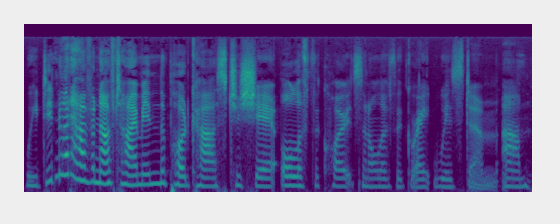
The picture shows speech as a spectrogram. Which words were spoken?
we did not have enough time in the podcast to share all of the quotes and all of the great wisdom. Um,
